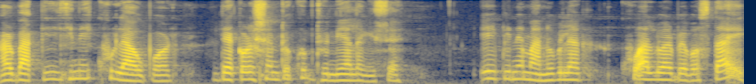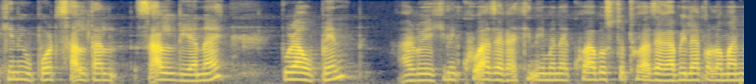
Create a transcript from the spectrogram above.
আৰু বাকীখিনি খোলা ওপৰত। ডেক'ৰেশ্যনটো খুব ধুনীয়া লাগিছে। এইপিনে মানুহবিলাক খোৱা লোৱাৰ ব্যৱস্থা এইখিনি ওপৰত ছাল তাল ছাল দিয়া নাই পূৰা অ'পেন আৰু এইখিনি খোৱা জেগাখিনি মানে খোৱা বস্তু থোৱা জেগাবিলাক অলপমান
